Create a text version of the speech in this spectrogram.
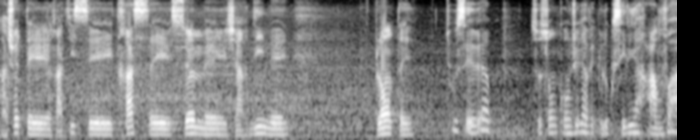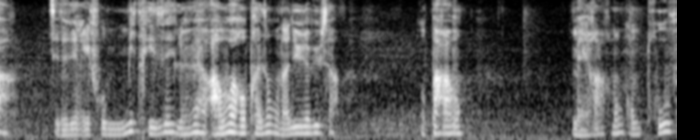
Acheter, ratisser, tracer, semer, jardiner, planter. Tous ces verbes se sont conjugués avec l'auxiliaire avoir. C'est-à-dire il faut maîtriser le verbe avoir au présent. On a déjà vu ça auparavant. Mais rarement qu'on trouve,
